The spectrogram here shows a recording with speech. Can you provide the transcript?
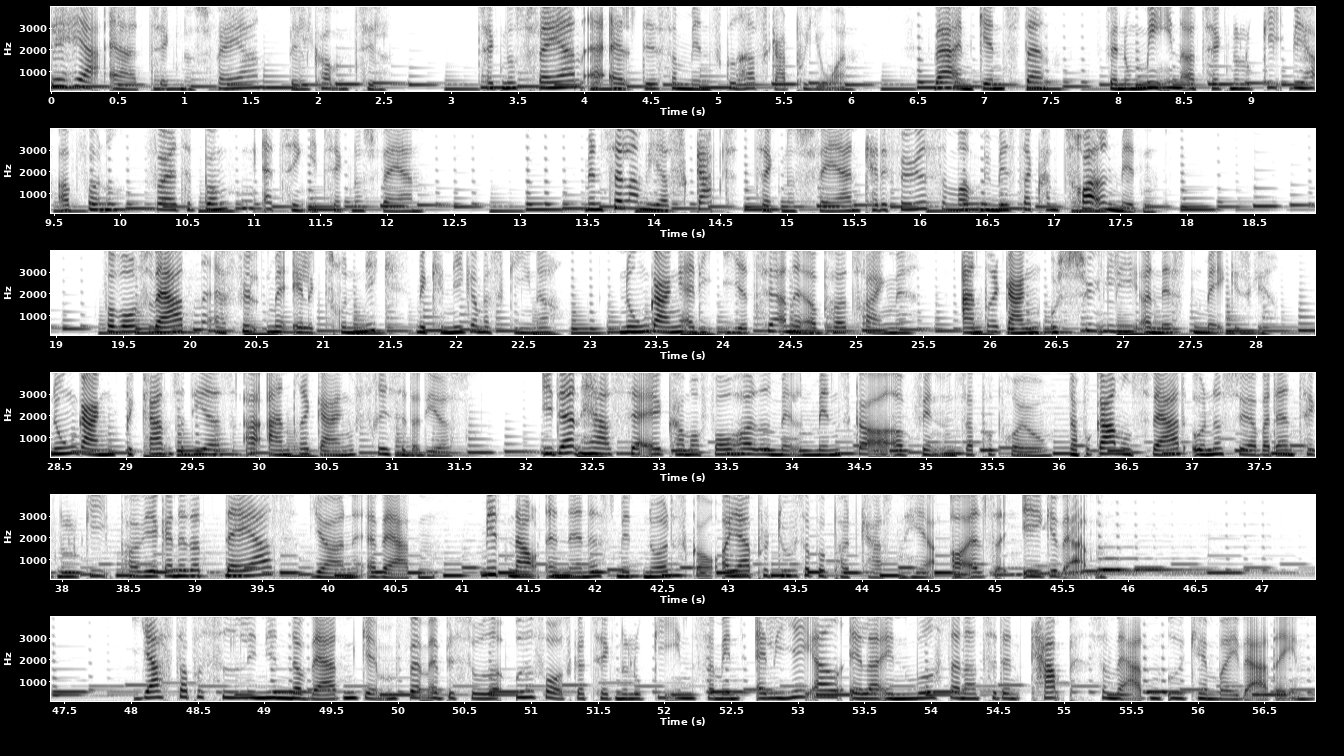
Det her er Teknosfæren. Velkommen til. Teknosfæren er alt det, som mennesket har skabt på jorden. Hver en genstand, fænomen og teknologi, vi har opfundet, fører til bunken af ting i teknosfæren. Men selvom vi har skabt teknosfæren, kan det føles som om, vi mister kontrollen med den. For vores verden er fyldt med elektronik, mekanik og maskiner. Nogle gange er de irriterende og påtrængende, andre gange usynlige og næsten magiske. Nogle gange begrænser de os, og andre gange frisætter de os. I den her serie kommer forholdet mellem mennesker og opfindelser på prøve, når programmet svært undersøger, hvordan teknologi påvirker netop deres hjørne af verden. Mit navn er Nana Schmidt Nordeskov, og jeg er producer på podcasten her, og altså ikke verden. Jeg står på sidelinjen, når verden gennem fem episoder udforsker teknologien som en allieret eller en modstander til den kamp, som verden udkæmper i hverdagen.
